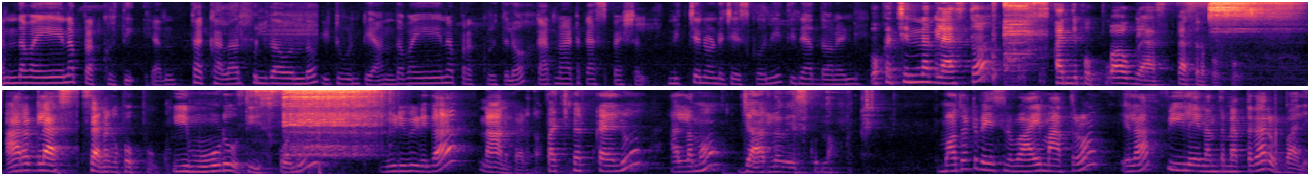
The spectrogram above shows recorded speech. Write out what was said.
అందమైన ప్రకృతి. ఎంత కలర్ఫుల్గా ఉందో ఇటువంటి అందమైన ప్రకృతిలో కర్ణాటక స్పెషల్. నిచ్చె నుండి చేసుకొని తినేద్దామండి. ఒక చిన్న గ్లాస్తో కందిపప్పు పావు గ్లాస్ పెసరపప్పు అర గ్లాస్ శనగపప్పు ఈ మూడు తీసుకొని విడివిడిగా నానబెడదాం. పచ్చిమిరపకాయలు అల్లము జార్లో వేసుకుందాం. మొదట వేసిన వాయి మాత్రం ఇలా వీలైనంత మెత్తగా రుబ్బాలి.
